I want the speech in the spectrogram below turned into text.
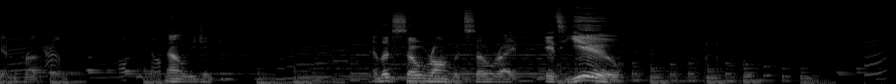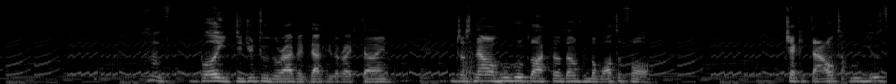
Get in front. No, Luigi. It looks so wrong, but so right. It's you! Hmm, Boy, did you two arrive exactly the right time. Just now, a hoo-hoo block fell down from the waterfall. Check it out, we used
